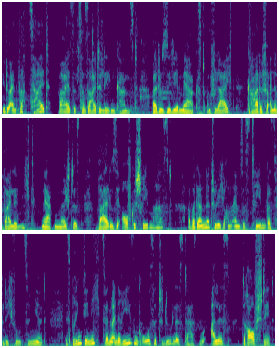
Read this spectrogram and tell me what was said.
die du einfach zeitweise zur Seite legen kannst, weil du sie dir merkst und vielleicht gerade für eine Weile nicht merken möchtest, weil du sie aufgeschrieben hast aber dann natürlich auch in einem System, was für dich funktioniert. Es bringt dir nichts, wenn du eine riesengroße To-Do-Liste hast, wo alles draufsteht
